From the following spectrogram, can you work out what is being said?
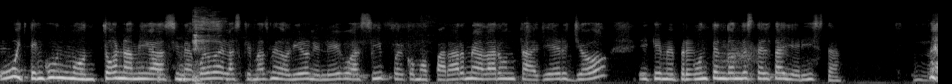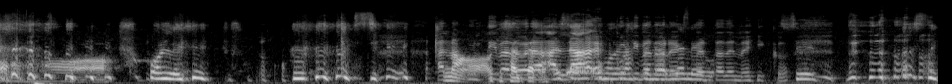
Uy, tengo un montón, amiga. Si me acuerdo de las que más me dolieron el ego, así fue como pararme a dar un taller yo y que me pregunten dónde está el tallerista. No. Ponle. sí. A la cultivadora, a la cultivadora experta de México. Sí. Sí,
